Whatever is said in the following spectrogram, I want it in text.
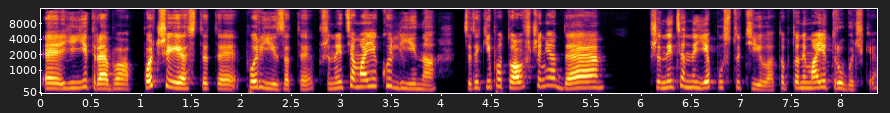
е, її треба почистити, порізати. Пшениця має коліна. Це такі потовщення, де пшениця не є пустотіла, тобто немає трубочки.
